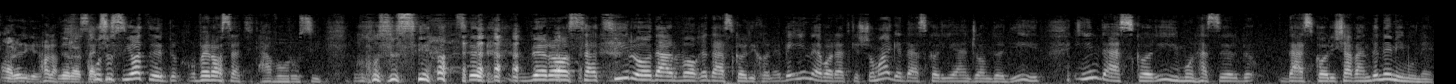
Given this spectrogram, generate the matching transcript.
آره دیگه حالا وراثتی. خصوصیات وراثتی توارثی خصوصیات وراثتی رو در واقع دستکاری کنه. به این عبارت که شما اگه دستکاری انجام دادید این دستکاری منحصر به دستکاری شونده نمیمونه.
